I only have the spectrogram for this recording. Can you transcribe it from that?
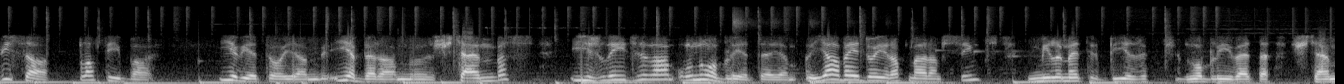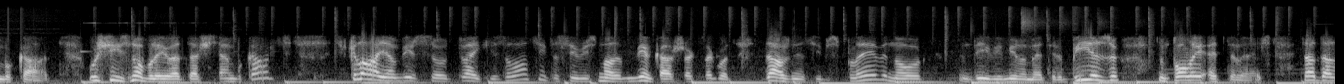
visā platībā ievietojam, ieberam šķembas, izlīdzinām un noblietējam. Jāveido ir apmēram 100 mm bieza noblīvēta šķembu kārta. Uz šīs noblīvētās šķembu kārtas klājam virsū tvaika izolāciju. Tas ir vismaz vienkāršāk sakot, dārzniecības plēve no 2 mm biezu un polietilēns. Tādā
